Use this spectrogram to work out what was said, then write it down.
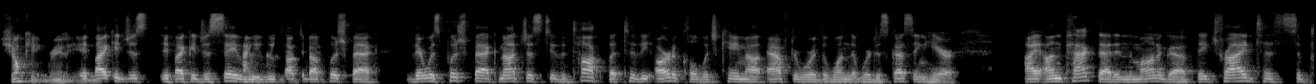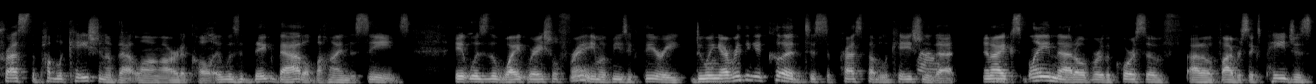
shocking, really. If I could just, if I could just say, we, we talked about pushback. There was pushback not just to the talk, but to the article which came out afterward, the one that we're discussing here. I unpacked that in the monograph. They tried to suppress the publication of that long article. It was a big battle behind the scenes. It was the white racial frame of music theory doing everything it could to suppress publication of that. And I explained that over the course of, I don't know, five or six pages.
